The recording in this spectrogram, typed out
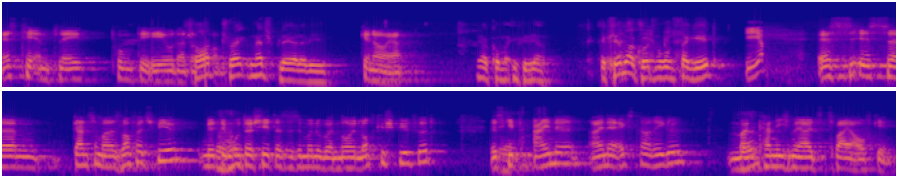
stmplay.de oder Short .com. Track Matchplay oder wie? Genau, ja. Ja, guck mal, ich will ja. Erklär mal kurz, worum es da geht. Ja. Es ist ähm, ganz normales Lochfeldspiel mit dem Aha. Unterschied, dass es immer nur über neun Loch gespielt wird. Es gibt eine, eine extra Regel. Man Ja. kann nicht mehr als zwei aufgehen.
